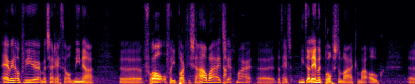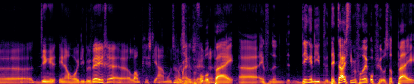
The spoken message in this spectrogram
Erwin ook weer met zijn rechterhand Nina. vooral voor die praktische haalbaarheid, Ja. zeg maar. Dat heeft niet alleen met props te maken, maar ook dingen in Ahoy die bewegen, lampjes die aan moeten. We zien het bijvoorbeeld bij een van de dingen die de details die me van de week opviel, is dat bij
